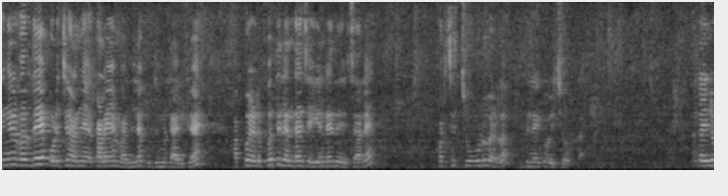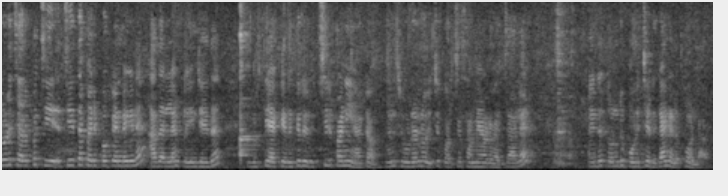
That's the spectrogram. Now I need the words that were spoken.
ഇങ്ങനെ വെറുതെ പൊളിച്ച് കളഞ്ഞ് കളയാൻ വല്ല ബുദ്ധിമുട്ടായിരിക്കും അപ്പോൾ എളുപ്പത്തിൽ എന്താ ചെയ്യേണ്ടതെന്ന് ചോദിച്ചാൽ കുറച്ച് ചൂടുവെള്ളം ഇതിലേക്ക് ഒഴിച്ചു എന്നിട്ട് അതിന്റെ കൂടെ ചിലപ്പോൾ ചീ ചീത്ത പരിപ്പൊക്കെ ഉണ്ടെങ്കിൽ അതെല്ലാം ക്ലീൻ ചെയ്ത് വൃത്തിയാക്കി എടുക്കുന്ന ഒരു ഇച്ചിരി പണിയാണ് കേട്ടോ അങ്ങനെ ചൂടുവെള്ളം ഒഴിച്ച് കുറച്ച് സമയം അവിടെ വെച്ചാൽ അതിന്റെ തൊണ്ട് പൊളിച്ചെടുക്കാൻ എളുപ്പമുണ്ടാവും.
